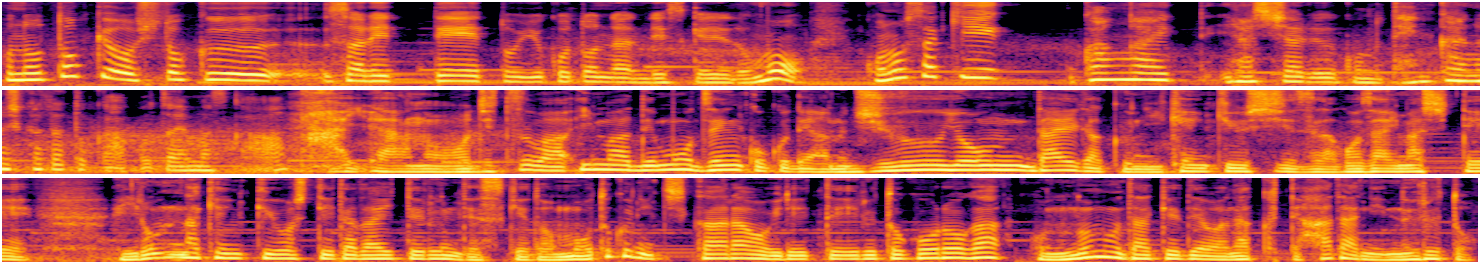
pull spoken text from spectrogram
この特許を取得されてということなんですけれども、この先考えていらっしゃるこの展開の仕方とかございますか？はい、あの、実は今でも全国であの14大学に研究施設がございまして、いろんな研究をしていただいてるんですけども、特に力を入れているところが、この飲むだけではなくて肌に塗ると。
